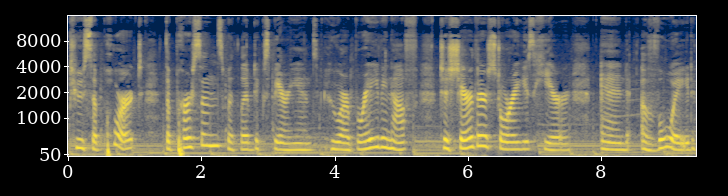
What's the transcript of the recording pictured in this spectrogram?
to support the persons with lived experience who are brave enough to share their stories here and avoid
